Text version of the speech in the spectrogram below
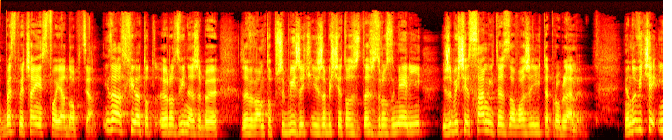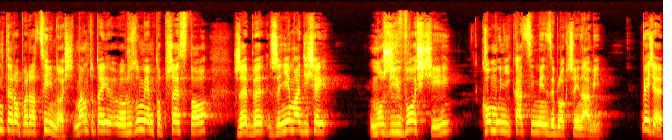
bezpieczeństwo i adopcja. I zaraz chwilę to rozwinę, żeby, żeby Wam to przybliżyć i żebyście to też zrozumieli i żebyście sami też zauważyli te problemy. Mianowicie interoperacyjność. Mam tutaj, rozumiem to przez to, żeby, że nie ma dzisiaj możliwości komunikacji między blockchainami. Wiecie,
